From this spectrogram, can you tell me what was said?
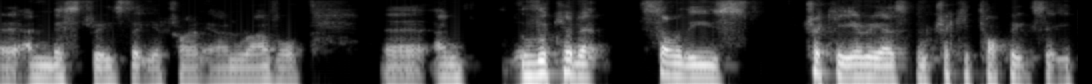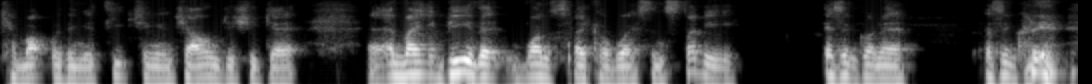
uh, and mysteries that you're trying to unravel. Uh, and looking at some of these tricky areas and tricky topics that you come up with in your teaching and challenges you get, it might be that one cycle of lesson study isn't going to isn't going to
